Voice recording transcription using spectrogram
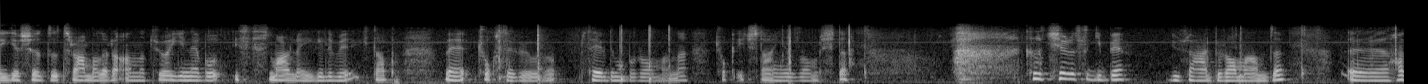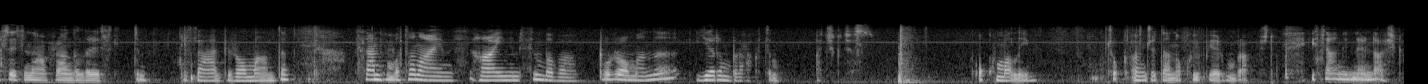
yaşadığı travmaları anlatıyor. Yine bu istismarla ilgili bir kitap ve çok seviyorum. Sevdim bu romanı. Çok içten yazılmıştı. Kılıç Yarası gibi güzel bir romandı. E, Hasretinden Frangaları eskittim. Güzel bir romandı. Sen vatan haini, haini baba? Bu romanı yarım bıraktım açıkçası. Okumalıyım. Çok önceden okuyup yarım bırakmıştım. İsyan Günlerinde Aşk.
